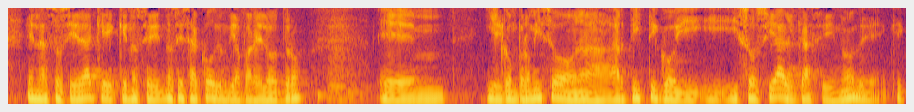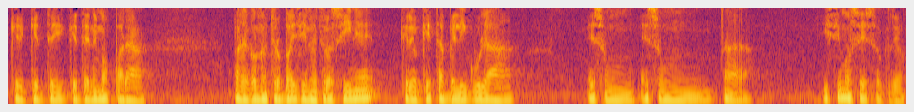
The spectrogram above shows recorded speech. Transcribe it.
en la sociedad que, que no, se, no se sacó de un día para el otro. Eh, y el compromiso nada, artístico y, y- y social casi ¿no? de, que, que- que te- que tenemos para, para con nuestro país y nuestro cine, creo que esta película es un... Es un nada, hicimos eso, creo.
